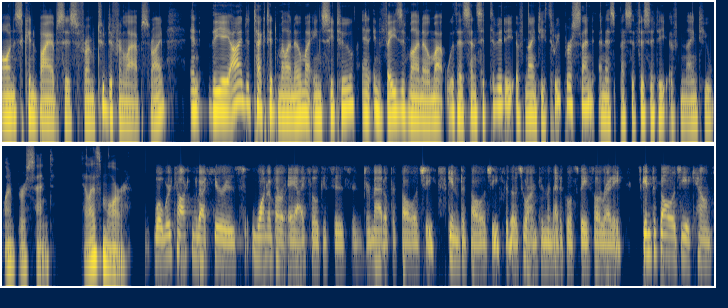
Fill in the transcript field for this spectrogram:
on skin biopsies from two different labs, right? And the AI detected melanoma in situ and invasive melanoma with a sensitivity of 93% and a specificity of 91%. Tell us more. What we're talking about here is one of our AI focuses in dermatopathology, skin pathology, for those who aren't in the medical space already. Skin pathology accounts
